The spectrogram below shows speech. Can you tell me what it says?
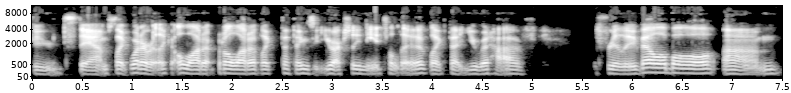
food stamps like whatever like a lot of but a lot of like the things that you actually need to live like that you would have freely available um,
